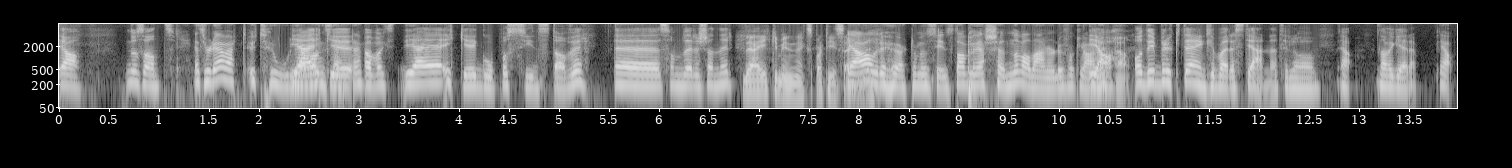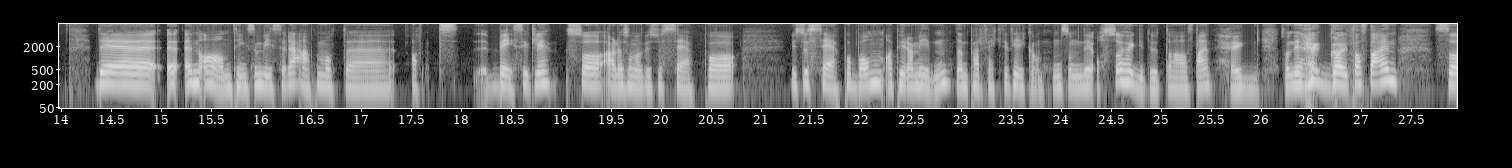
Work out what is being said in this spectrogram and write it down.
ja, noe sånt. Jeg tror de har vært utrolig Jeg avanserte. ikke, jeg er ikke god på synsstaver, eh, som dere skjønner. Det er ikke min ekspertise Jeg har aldri hørt om en synsstav, men jeg skjønner hva det er når du forklarer. Ja, Ja. Og de brukte egentlig bare stjernene til å ja, navigere. Det, en annen ting som viser det, er på en måte at basically så er det sånn at hvis du ser på hvis du ser på bånn av pyramiden, den perfekte firkanten som de også høgget ut av stein, høgg, som de høgga ut av stein, så,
